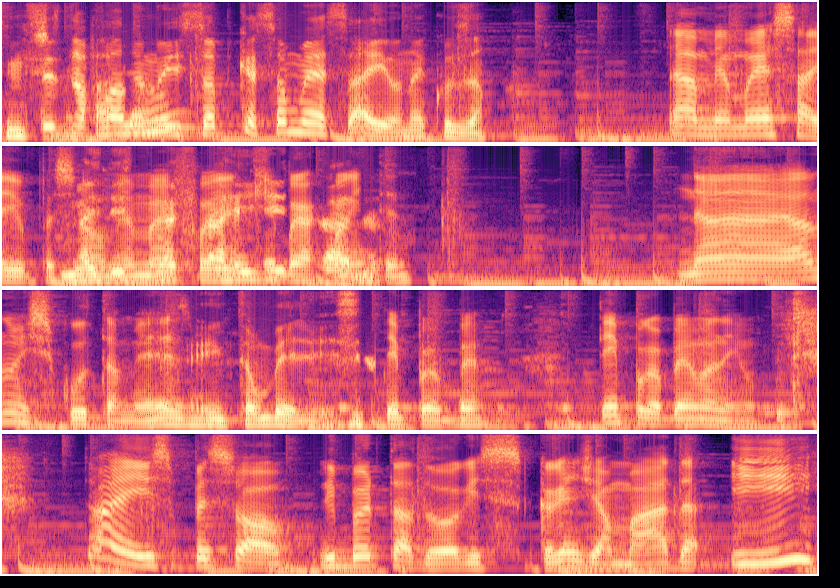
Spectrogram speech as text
Você tá falando isso só porque essa mulher saiu, né, cuzão? Ah, minha mulher saiu, pessoal. Mas Minha mulher vai foi quebrar a registrado. quarentena. Não, ela não escuta mesmo. Então, beleza. Tem problema. Tem problema nenhum. Então é isso, pessoal. Libertadores, grande amada e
